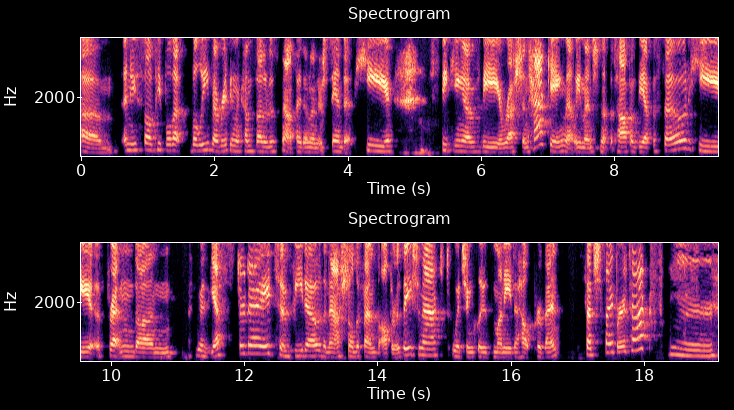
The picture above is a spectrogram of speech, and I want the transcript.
Um, and you still have people that believe everything that comes out of his mouth. I don't understand it. He, speaking of the Russian hacking that we mentioned at the top of the episode, he threatened on, was yesterday, to veto the National Defense Authorization Act, which includes money to help prevent such cyber attacks. Mm.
